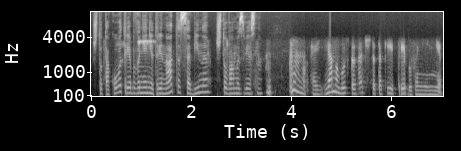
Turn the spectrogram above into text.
что такого требования нет. Рената, Сабина, что вам известно? Я могу сказать, что такие требования нет.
